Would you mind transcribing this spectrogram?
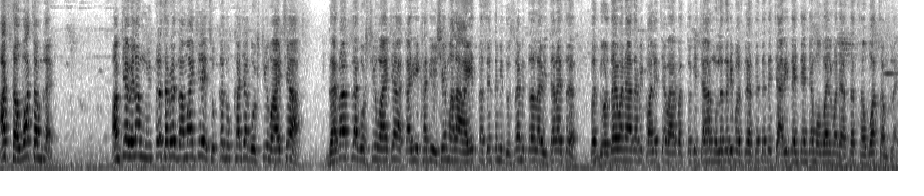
आज संवाद संपलाय. आमच्या वेळेला मित्र सर्व जमायचे सुख दुःखाच्या गोष्टी व्हायच्या घरातल्या गोष्टी व्हायच्या काही एखादी विषय मला आहेत नसेल तर मी दुसऱ्या मित्राला विचारायचं. पण दुर्दैवाने आज आम्ही कॉलेजच्या बाहेर बघतो की चार मुलं जरी बसले असते तर ते चारही त्यांच्या त्यांच्या मोबाईलमध्ये असतात. संवाद संपलाय.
